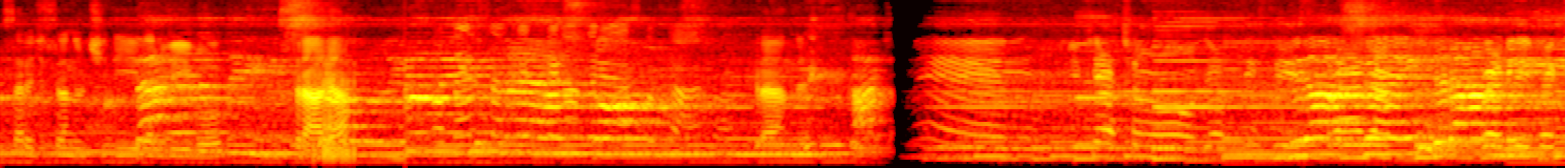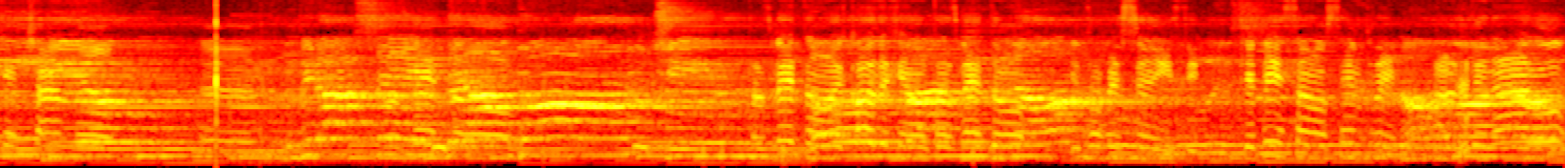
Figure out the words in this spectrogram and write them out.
Sta registrando il CD dal vivo in strada? Ma penso anche che non dovrei ascoltarlo. Grande. Mi piacciono gli artisti di strada, quelli perché hanno trasmettono le cose che non trasmettono professionisti, che pensano sempre al denaro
